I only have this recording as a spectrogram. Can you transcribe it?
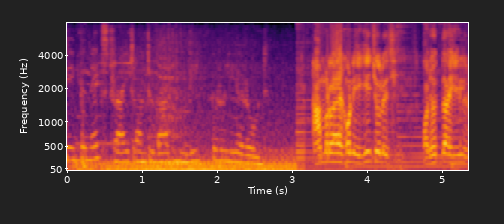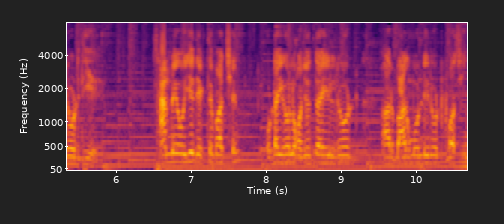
Take the next right onto Baghundi, Purulia Road. আমরা এখন এগিয়ে চলেছি অযোধ্যা হিল রোড দিয়ে। সামনে ওই যে দেখতে পাচ্ছেন ওটাই হলো অযোধ্যা হিল রোড আর বাগমন্ডি রোড ক্রসিং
